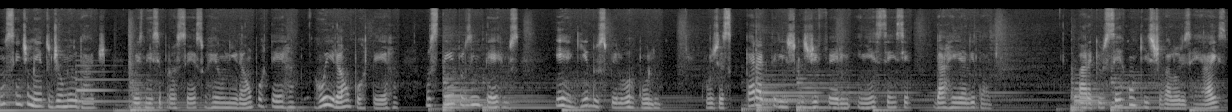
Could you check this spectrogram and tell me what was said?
um sentimento de humildade, pois nesse processo reunirão por terra, ruirão por terra, os templos internos erguidos pelo orgulho, cujas características diferem em essência da realidade. Para que o ser conquiste valores reais,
